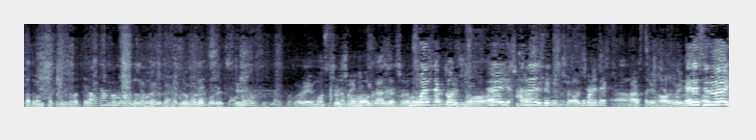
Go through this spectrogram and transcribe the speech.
সাধারণ ছাত্রদের হাতে মোবাইল চেক কর এই আরে মোবাইল দেখ আরে সিনু এই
